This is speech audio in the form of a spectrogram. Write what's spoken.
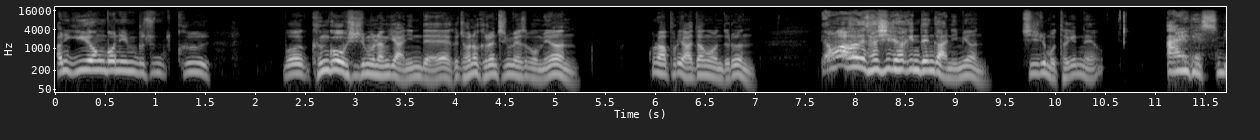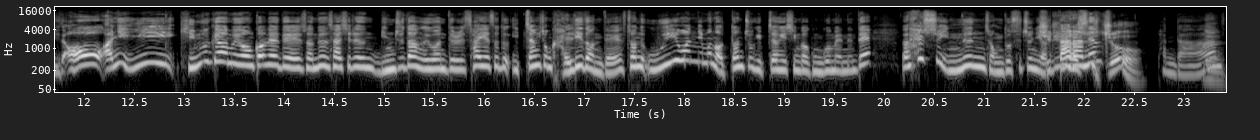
아니 이 양반이 무슨 그 뭐 근거 없이 질문한 게 아닌데 그 저는 그런 측면에서 보면 그럼 앞으로 야당 의원들은 명확하게 사실이 확인된 거 아니면 질의를 못 하겠네요. 알겠습니다. 어, 아니 이 김의겸 의원 건에 대해서는 사실은 민주당 의원들 사이에서도 입장이 좀 갈리던데 저는 우 의원님은 어떤 쪽 입장이신가 궁금했는데 할 수 있는 정도 수 수준이었다라는. 판단. 네.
